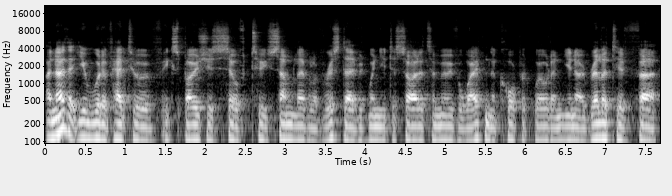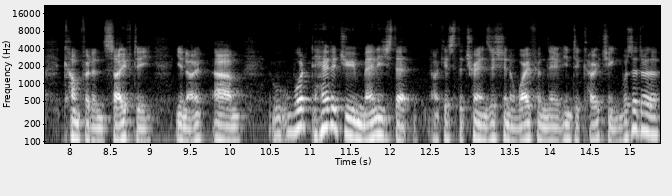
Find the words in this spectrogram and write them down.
I know that you would have had to have exposed yourself to some level of risk, David, when you decided to move away from the corporate world and you know relative uh, comfort and safety. You know, um, what? How did you manage that? I guess the transition away from there into coaching was it a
